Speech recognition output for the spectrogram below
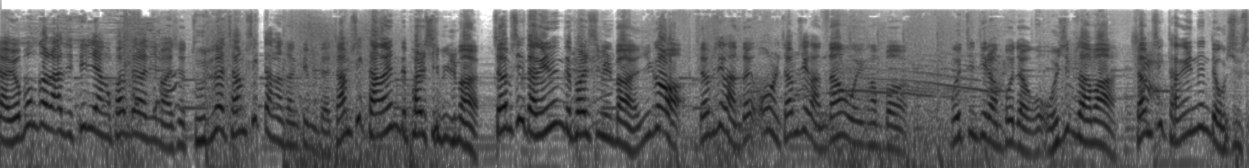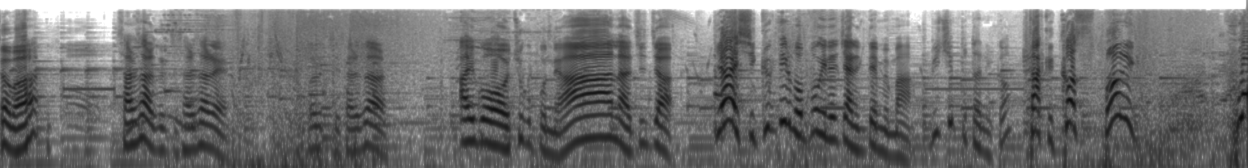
자 요번 건 아직 딜량 판단하지 마시고 둘다 잠식 당한 상태입니다. 잠식 당했는데 81만. 잠식 당했는데 81만. 이거 잠식 안 당, 오늘 잠식 안 당하고 이거 한번 멋진 딜 한번 보자고. 54만. 잠식 당했는데 54만? 살살 그렇지 살살해. 그렇지 살살. 아이고 죽을 뻔했네. 아 나 진짜. 야씨 극딜 못 보게 됐지 않기 때문에 막 미치겠다니까? dark curse burning! 후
